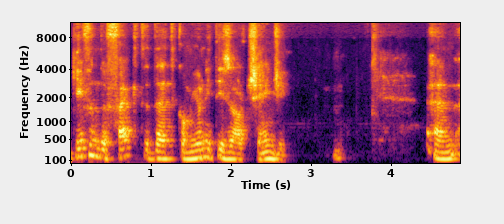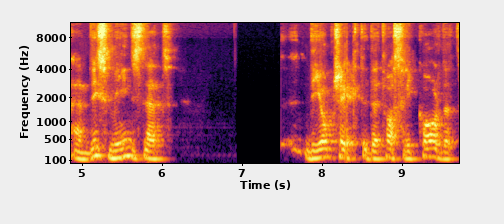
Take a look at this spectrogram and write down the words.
given the fact that communities are changing, and, and this means that the object that was recorded,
